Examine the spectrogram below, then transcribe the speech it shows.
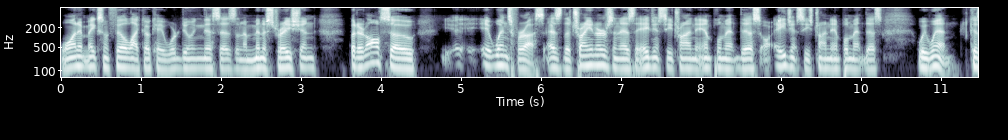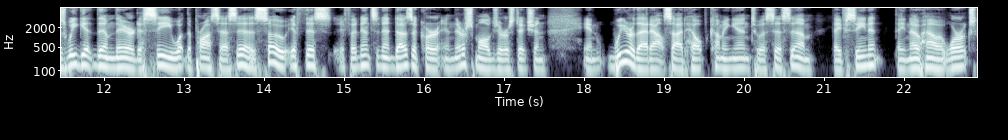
One, it makes them feel like okay, we're doing this as an administration, but it also it wins for us. As the trainers and as the agency trying to implement this or agencies trying to implement this we win because we get them there to see what the process is. So if this if an incident does occur in their small jurisdiction and we are that outside help coming in to assist them they've seen it they know how it works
